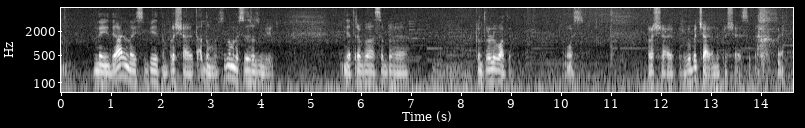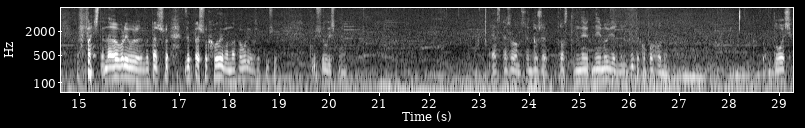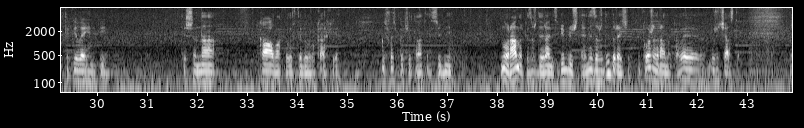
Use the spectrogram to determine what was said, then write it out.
не ідеально і собі там прощаю. Та думаю, все одно мене всі зрозуміють. Ні, треба себе е, контролювати. Ось. Прощаю, кажу, вибачаю, не прощаю себе. Бачите, наговорив вже за першу, за першу хвилину наговорив вже кучу, кучу лишнього. Я скажу вам, що дуже просто неймовірно люблю таку погоду. Дощик такий легенький, тишина, кава, коли в тебе в руках є. І щось почитати сьогодні. Ну, ранок я завжди ранець Біблію читаю. Не завжди, до речі, не кожен ранок, але дуже часто.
